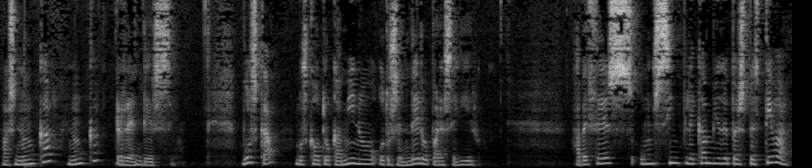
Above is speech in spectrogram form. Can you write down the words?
mas nunca, nunca rendirse. Busca, busca otro camino, otro sendero para seguir. A veces un simple cambio de perspectiva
